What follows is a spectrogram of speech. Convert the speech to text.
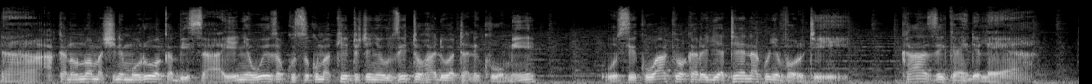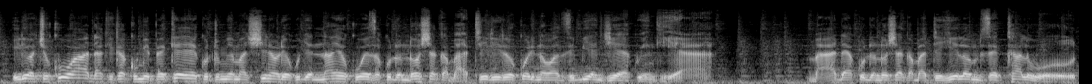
na akanunua mashine murua kabisa yenye uwezo kusukuma kitu chenye uzito hadi watani kumi. Usiku wake wakarejea tena kwenye volti. Kazi ikaendelea. Iliwachukua dakika kumi pekee kutumia mashine waliokuja nayo kuweza kudondosha kabati lililokuwa linawazibia njia ya kuingia. Baada ya kudondosha kabati hilo mze Calwood,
